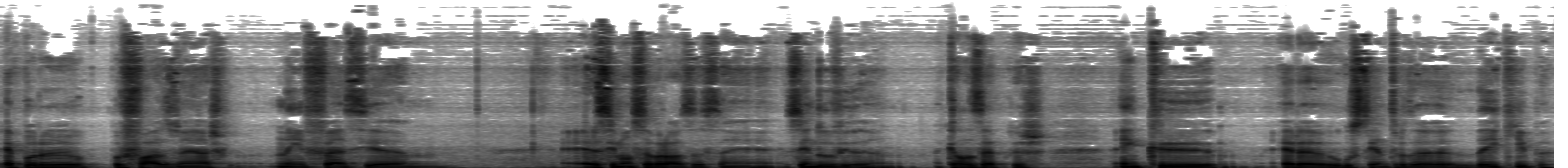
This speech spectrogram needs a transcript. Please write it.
É por, por fases, né? Acho que na infância era Simão Sabrosa, sem, sem dúvida, aquelas épocas em que era o centro da, da equipa,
